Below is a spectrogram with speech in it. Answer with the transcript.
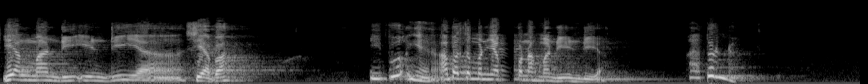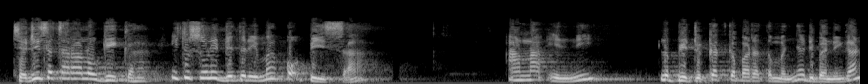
yang mandiin dia, siapa? Ibunya. Apa temannya pernah mandiin dia? Tidak pernah. Jadi secara logika itu sulit diterima kok bisa anak ini lebih dekat kepada temannya dibandingkan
